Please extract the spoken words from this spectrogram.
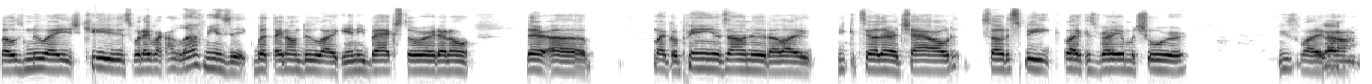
those new age kids where they like I love music, but they don't do like any backstory. They don't their uh like opinions on it. Or like you could tell they're a child, so to speak. Like it's very immature. He's like well, I don't.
